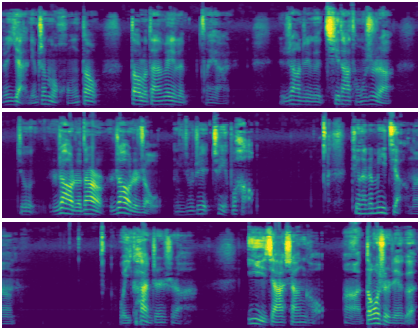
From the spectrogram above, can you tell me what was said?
这眼睛这么红，到到了单位了，哎呀，让这个其他同事啊就绕着道绕着走，你说这这也不好。听他这么一讲呢，我一看真是啊，一家三口啊都是这个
